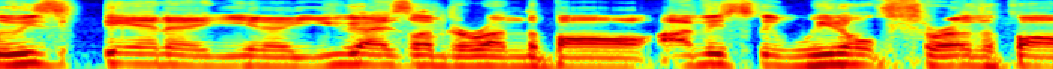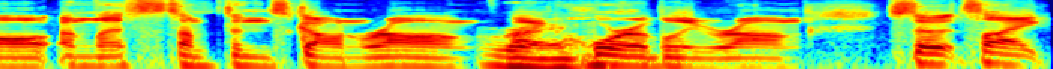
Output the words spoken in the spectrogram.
Louisiana. You know, you guys love to run the ball. Obviously, we don't throw the ball unless something's gone wrong, like horribly wrong. So it's like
